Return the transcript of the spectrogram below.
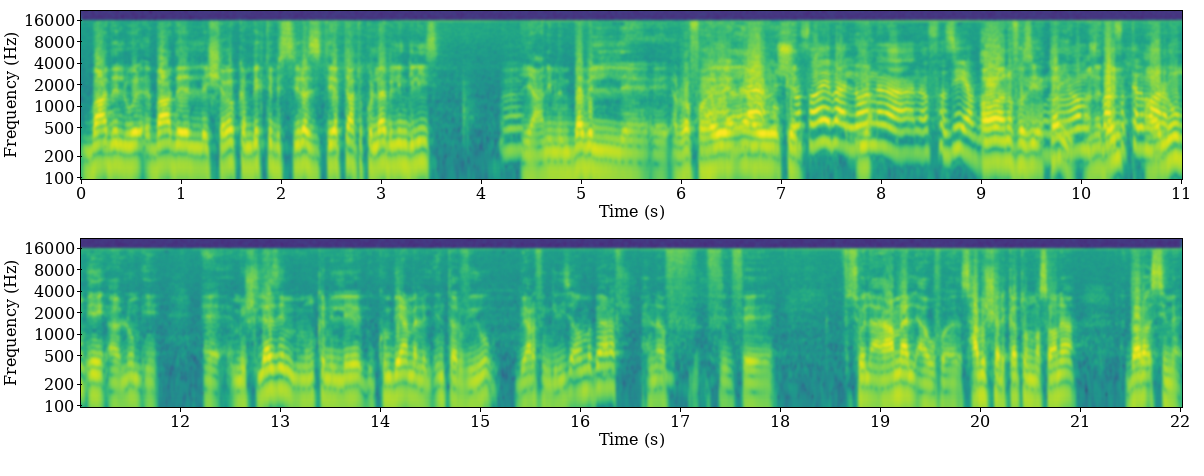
بعض ألو... بعض الشباب كان بيكتب السيرة الذاتية بتاعته كلها بالإنجليزي يعني من باب ال- الرفاهية لا أو مش كده. رفاهية بقى اللي هو. إن أنا أنا فظيع بقى آه أنا فظيع يعني طيب أنا دايما أقول. لهم إيه أقول لهم إيه آه، مش لازم ممكن اللي بيكون بيعمل الانترفيو بيعرف إنجليزي أو ما بيعرفش إحنا في في في, في سوق العمل أو في أصحاب الشركات والمصانع ده رأس مال.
